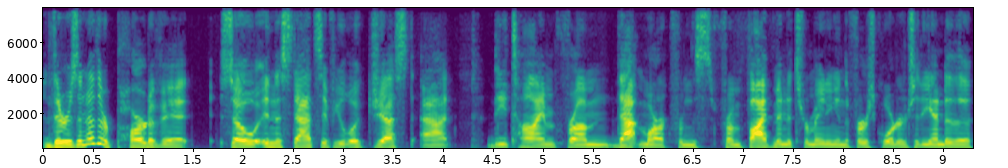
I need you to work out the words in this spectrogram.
there's another part of it. So in the stats, if you look just at the time from that mark from from five minutes remaining in the first quarter to the end of the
